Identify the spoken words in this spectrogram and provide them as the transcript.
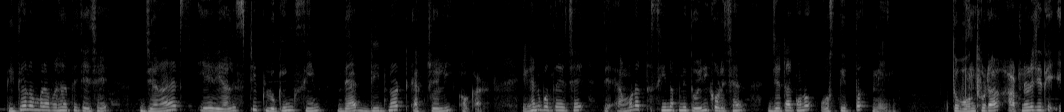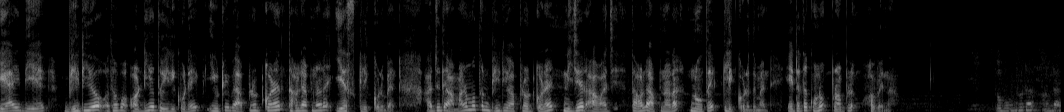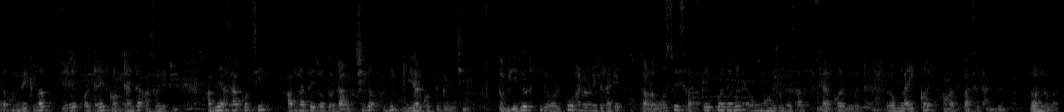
তৃতীয় নম্বরে বোঝাতে চেয়েছে generates a realistic looking scene that did not actually occur এখানে বলতে চাইছে যে এমন একটা সিন আপনি তৈরি করেছেন যেটা কোনো অস্তিত্ব নেই। তো বন্ধুরা, আপনারা যদি এআই দিয়ে ভিডিও অথবা অডিও তৈরি করে ইউটিউবে আপলোড করেন, তাহলে আপনারা ইয়েস ক্লিক করবেন। আর যদি আমার মতন ভিডিও আপলোড করেন নিজের আওয়াজে, তাহলে আপনারা নোতে ক্লিক করে দেবেন। এটাতে কোনো প্রবলেম হবে না। তো বন্ধুরা, আমরা এতক্ষণ দেখলাম যে অল্টারনেট কন্টেন্টটা আসলে কি। আমি আশা করছি আপনাদের যত ডাউট ছিল, আমি ক্লিয়ার করতে পেরেছি। তো ভিডিওটি যদি অল্প ভালো লেগে থাকে, তাহলে অবশ্যই সাবস্ক্রাইব করে দেবেন এবং বন্ধুদের সাথে শেয়ার করে দেবেন এবং লাইক করে আমাদের পাশে থাকবেন। ধন্যবাদ।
